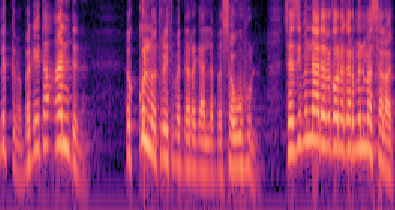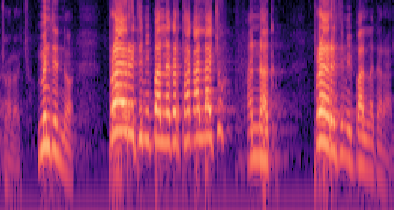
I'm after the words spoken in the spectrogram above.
ልክ ነው። በጌታ አንድ ነን፣ እኩል ነው treat መደረግ ያለበት ሰው ሁሉ። ስለዚህ የምናደርገው ነገር ምን መሰላችሁ አሏቸው። ምንድን ነው priority የሚባል ነገር ታውቃላችሁ? አናውቅም። priority የሚባል ነገር አለ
